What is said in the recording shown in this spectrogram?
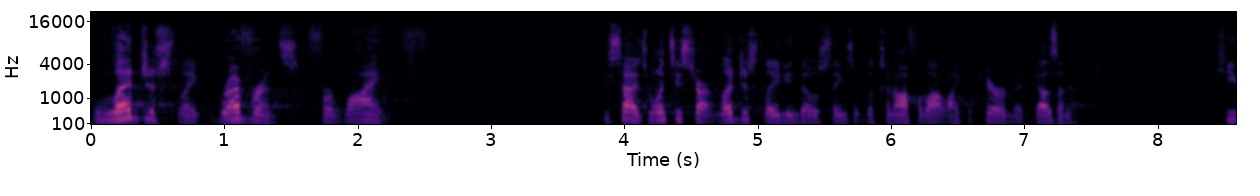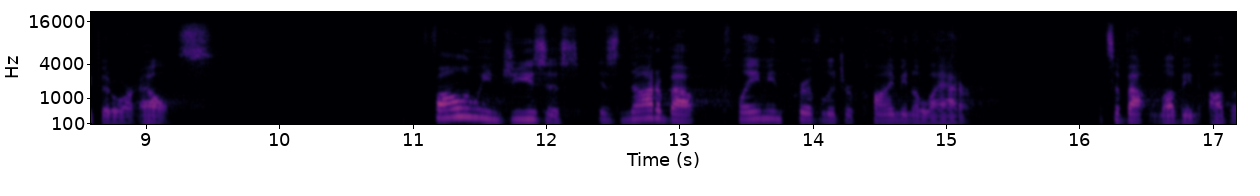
legislate reverence for life. Besides, once you start legislating those things, it looks an awful lot like a pyramid, doesn't it? Keep it or else. Following Jesus is not about claiming privilege or climbing a ladder. It's about loving others.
